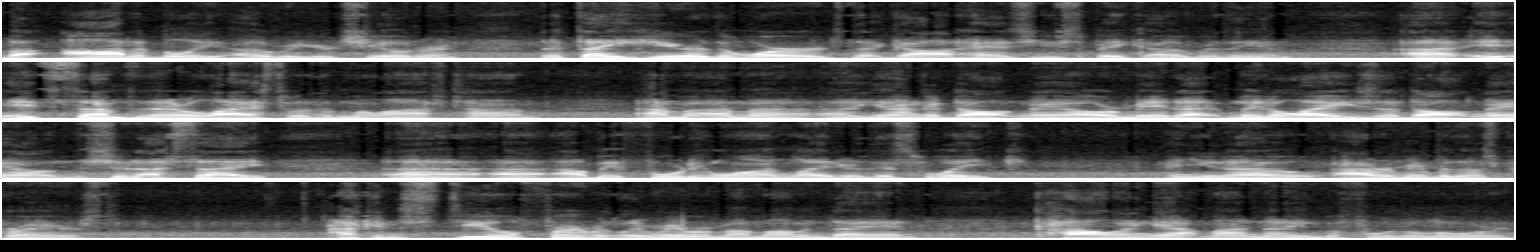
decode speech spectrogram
but audibly over your children, that they hear the words that God has you speak over them. Uh, it, it's something that will last with them a lifetime. I'm, I'm a, a, young adult now, or mid, middle-aged adult now, should I say. Uh, I'll be 41 later this week. And you know, I remember those prayers. I can still fervently remember my mom and dad calling out my name before the Lord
